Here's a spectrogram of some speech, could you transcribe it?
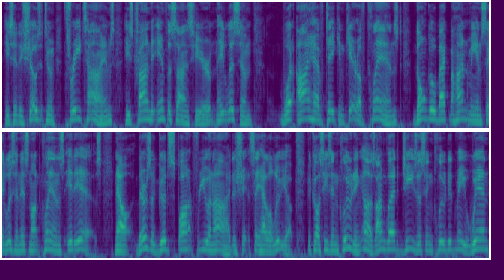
He said he shows it to him three times. He's trying to emphasize here hey, listen, what I have taken care of, cleansed, don't go back behind me and say, listen, it's not cleansed. It is. Now, there's a good spot for you and I to sh- say hallelujah because he's including us. I'm glad Jesus included me. When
